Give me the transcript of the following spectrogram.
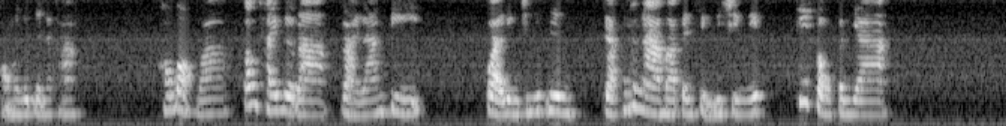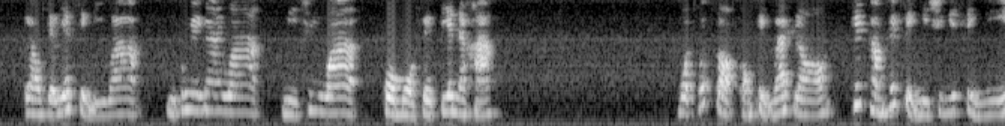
ของมนุษย์เลยนะคะ เขาบอกว่าต้องใช้เวลาหลายล้านปี กว่าลิงชนิดหนึ่งจะพัฒนามาเป็นสิ่งมีชีวิตที่ทรงปัญญา เราจะเรียกสิ่งนี้ว่าหรือพูดง่ายๆว่า มีชื่อว่าโฮโมเซเปียนนะคะ บททดสอบของสิ่งแวดล้อมที่ทำให้สิ่งมีชีวิตสิ่งนี้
